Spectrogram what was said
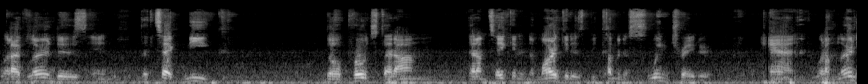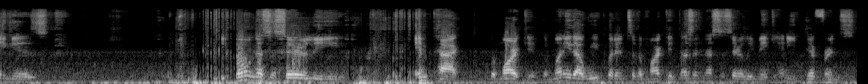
what I've learned is in the technique, the approach that I'm that I'm taking in the market is becoming a swing trader. And what I'm learning is you don't necessarily impact the market. The money that we put into the market doesn't necessarily make any difference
